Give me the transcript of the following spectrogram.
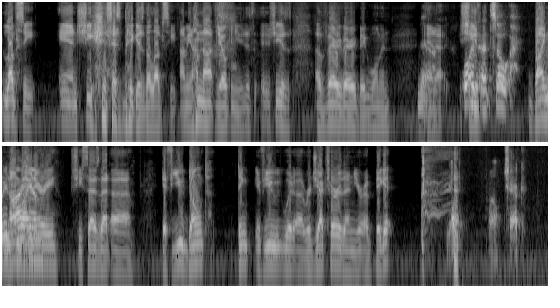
love seat and she is as big as the love seat. I mean, I'm not joking you. It's, she is a very very big woman, Yeah. and uh, well, she's and, and so bin- I am- non-binary. She says that uh, if you don't think if you would uh, reject her, then you're a bigot. Yep. well, check.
